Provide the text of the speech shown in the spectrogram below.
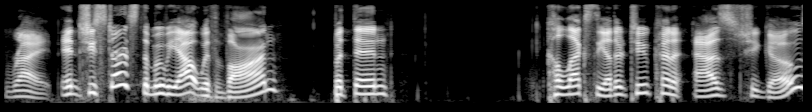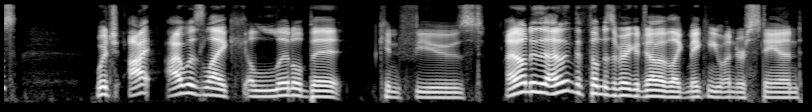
Right. And she starts the movie out with Von, but then collects the other two kind of as she goes, which I I was like a little bit confused. I don't do the, I don't think the film does a very good job of like making you understand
